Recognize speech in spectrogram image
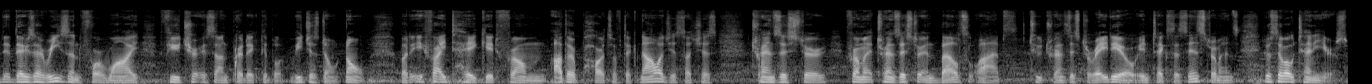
th- there's a reason for why future is unpredictable. We just don't know. But if I take it from other parts of technology, such as transistor, from a transistor in Bell's labs to transistor radio in Texas Instruments, it was about 10 years.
